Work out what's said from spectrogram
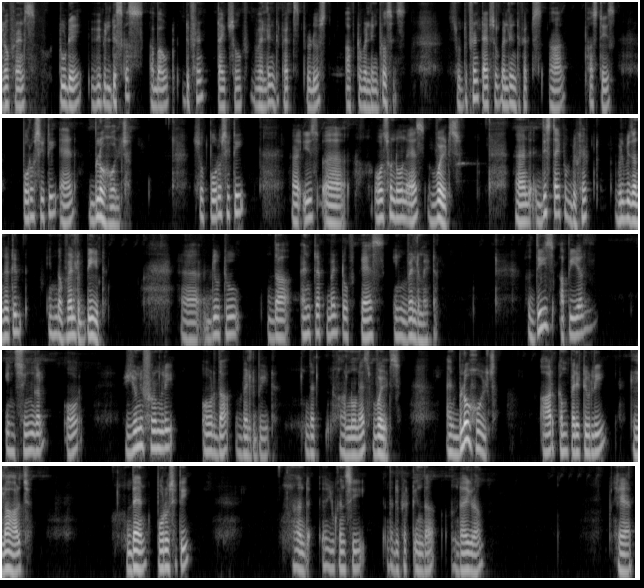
Hello friends, today we will discuss about different types of welding defects produced after welding process. So different types of welding defects are first is porosity and blowholes. So porosity uh, is uh, also known as voids and this type of defect will be generated in the weld bead Uh, due to the entrapment of gas in weld metal. These appear in single or uniformly over the weld bead that are known as voids and blowholes are comparatively large than porosity and you can see the defect in the diagram. Here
